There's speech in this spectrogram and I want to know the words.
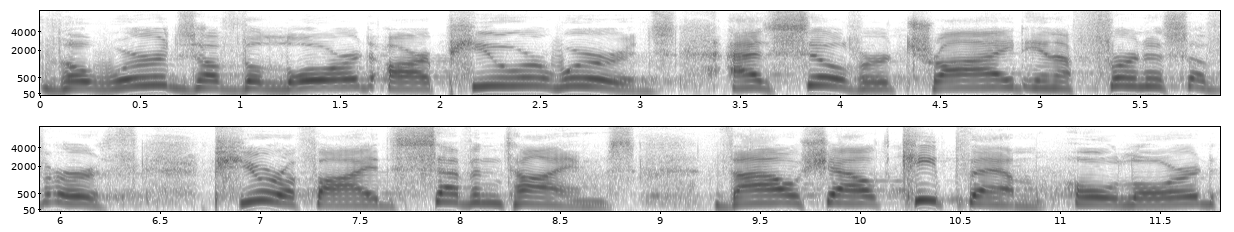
The words of the Lord are pure words, as silver tried in a furnace of earth, purified seven times. Thou shalt keep them, O Lord.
